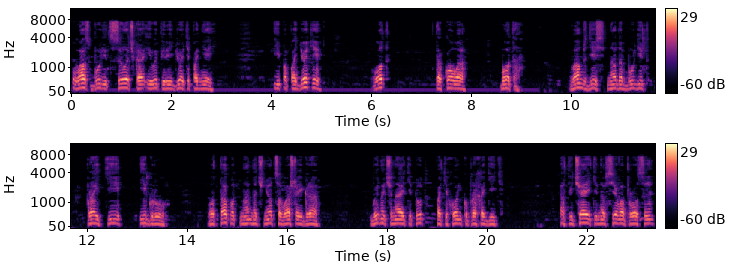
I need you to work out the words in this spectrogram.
у вас будет ссылочка, и вы перейдете по ней. И попадете вот такого бота вам здесь надо будет пройти игру. Вот так вот начнется ваша игра. Вы начинаете тут потихоньку проходить. Отвечаете на все вопросы.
